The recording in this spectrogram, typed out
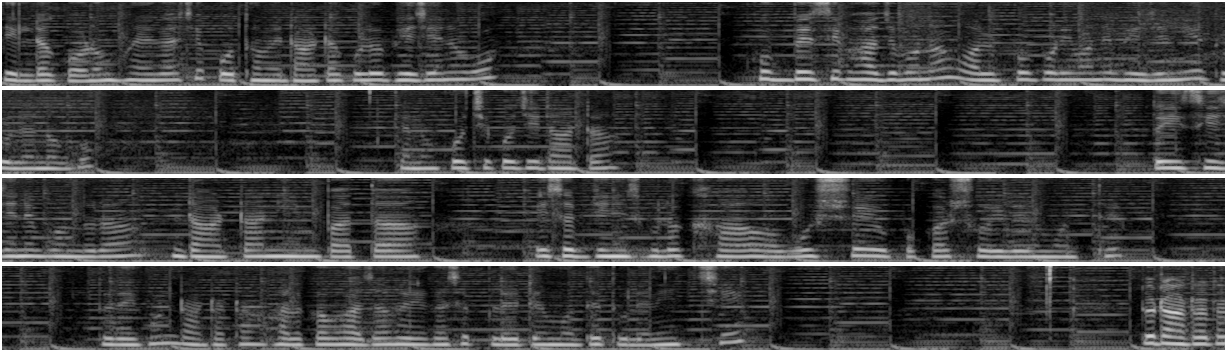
তেলটা গরম হয়ে গেছে। প্রথমে ডাঁটাগুলো ভেজে নেব। খুব বেশি ভাজবো না, অল্প পরিমাণে ভেজে নিয়ে তুলে নেব। কেন? কচি কচি ডাঁটা। তো এই সিজনে বন্ধুরা, ডাঁটা, নিম পাতা, এসব জিনিসগুলো খাওয়া অবশ্যই উপকার শরীরের মধ্যে। তো দেখুন, ডাঁটাটা হালকা ভাজা হয়ে গেছে, প্লেটের মধ্যে তুলে নিচ্ছি। তো ডাঁটাটা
